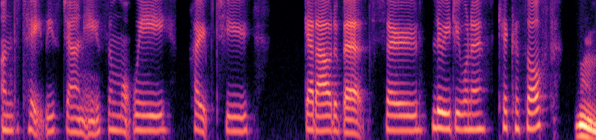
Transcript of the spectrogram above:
undertake these journeys and what we hope to get out of it. So, Louis, do you want to kick us off? Hmm.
